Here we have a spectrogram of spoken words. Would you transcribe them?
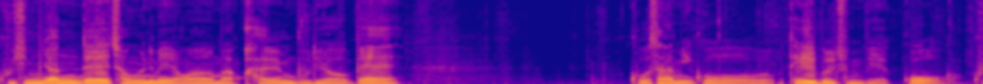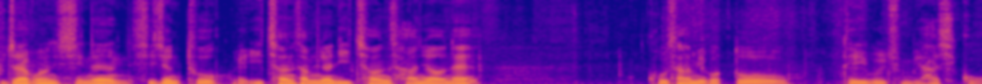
90년대 정은임의 영화음악 할 무렵에 고3이고 대입을 준비했고, 구자건 씨는 시즌2, 2003년, 2004년에 고3이고 또 대입을 준비하시고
